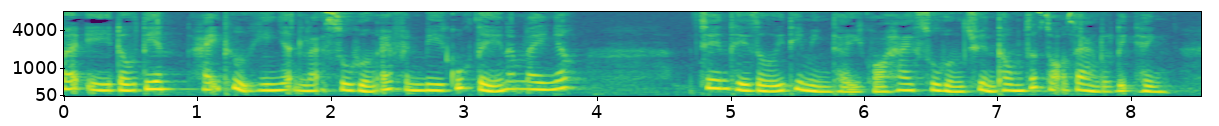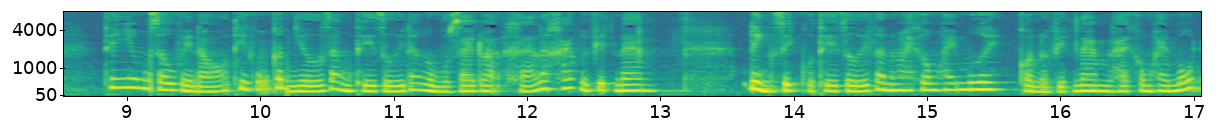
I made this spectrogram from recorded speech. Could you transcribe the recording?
Vậy đầu tiên, hãy thử ghi nhận lại xu hướng F&B quốc tế năm nay nhé. Trên thế giới thì mình thấy có hai xu hướng truyền thông rất rõ ràng được định hình. Thế nhưng mà sâu về nó thì cũng cần nhớ rằng thế giới đang ở một giai đoạn khá là khác với Việt Nam. Đỉnh dịch của thế giới là năm 2020, còn ở Việt Nam là 2021.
